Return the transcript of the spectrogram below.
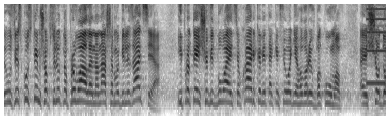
у зв'язку з тим, що абсолютно провалена наша мобілізація, і про те, що відбувається в Харкові, так як сьогодні говорив Бакумов щодо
